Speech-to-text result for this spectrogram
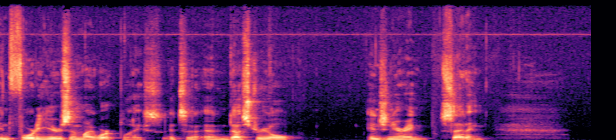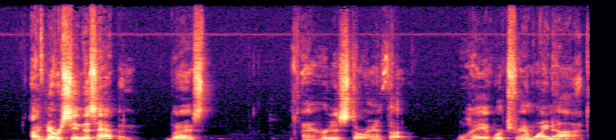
in 40 years in my workplace. It's a, an industrial engineering setting. I've never seen this happen, but I, was, I heard his story and I thought, well, hey, it works for him. Why not?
